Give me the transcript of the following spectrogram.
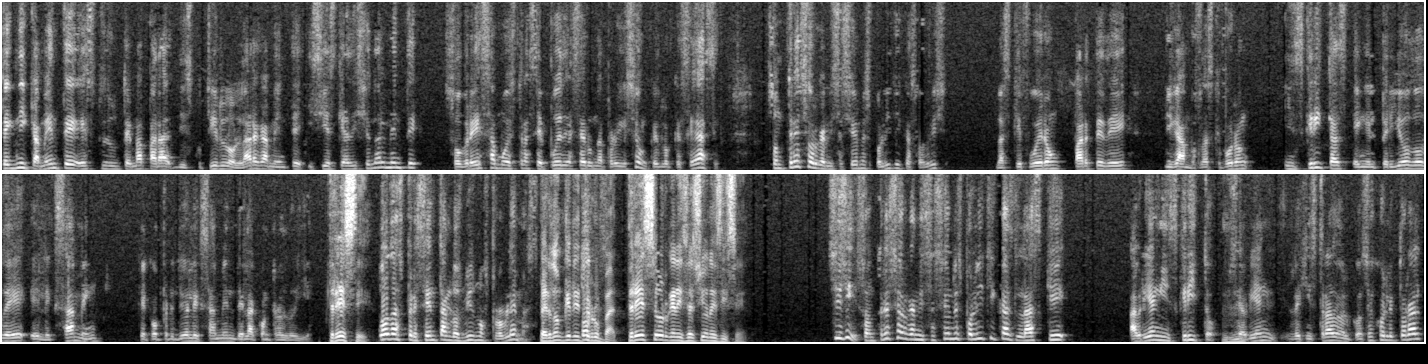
Técnicamente esto es un tema para discutirlo largamente y si es que adicionalmente sobre esa muestra se puede hacer una proyección, que es lo que se hace. Son tres organizaciones políticas, Fabricio, las que fueron parte de, digamos, las que fueron inscritas en el periodo del examen que comprendió el examen de la Contraloría. Trece. Todas presentan los mismos problemas. Perdón que te interrumpa. Trece organizaciones, dice. Sí, sí, son trece organizaciones políticas las que habrían inscrito, se habrían registrado en el Consejo Electoral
